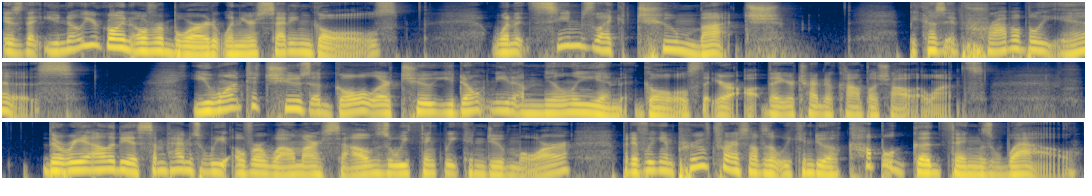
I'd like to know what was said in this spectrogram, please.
is that you know you're going overboard when you're setting goals when it seems like too much, because it probably is. You want to choose a goal or two. You don't need a million goals that you're that you're trying to accomplish all at once. The reality is sometimes we overwhelm ourselves. We think we can do more, but if we can prove to ourselves that we can do a couple good things well,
